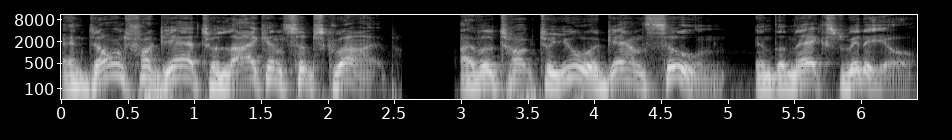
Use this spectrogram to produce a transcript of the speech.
And don't forget to like and subscribe. I will talk to you again soon in the next video.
